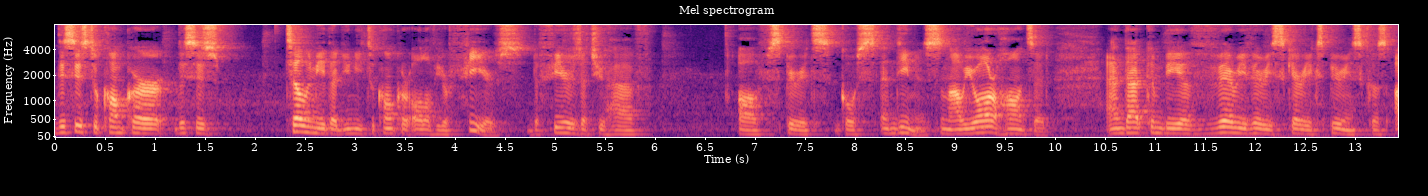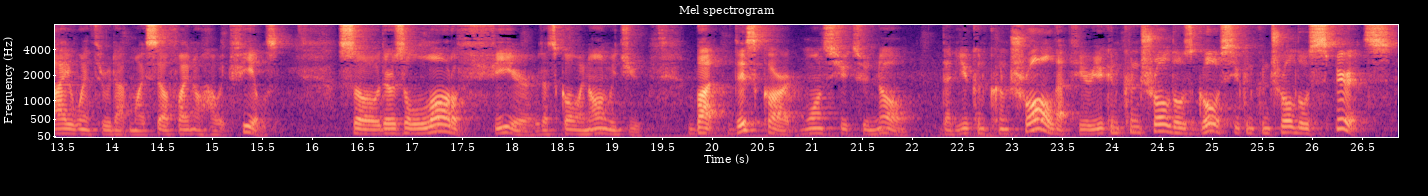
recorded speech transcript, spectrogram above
This is to conquer, this is telling me that you need to conquer all of your fears, the fears that you have of spirits, ghosts, and demons. Now you are haunted. And that can be a very, very scary experience because I went through that myself. I know how it feels. So there's a lot of fear that's going on with you. But this card wants you to know that you can control that fear. You can control those ghosts. You can control those spirits.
